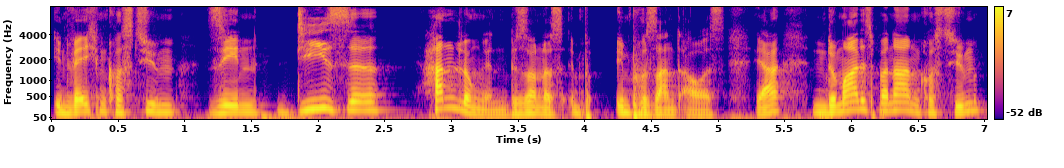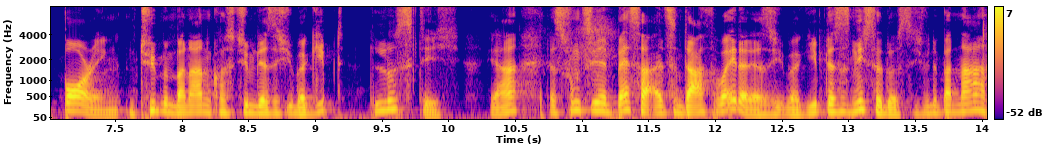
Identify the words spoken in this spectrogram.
in welchem Kostüm sehen diese Handlungen besonders imp imposant aus. Ja, ein normales Bananenkostüm, boring. Ein Typ im Bananenkostüm, der sich übergibt, lustig. Ja, das funktioniert besser als ein Darth Vader, der sich übergibt. Das ist nicht so lustig wie eine Banane.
